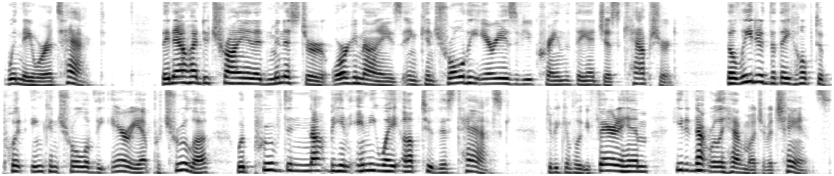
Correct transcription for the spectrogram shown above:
when they were attacked. They now had to try and administer, organize, and control the areas of Ukraine that they had just captured. The leader that they hoped to put in control of the area, Petliura, would prove to not be in any way up to this task. To be completely fair to him, he did not really have much of a chance.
